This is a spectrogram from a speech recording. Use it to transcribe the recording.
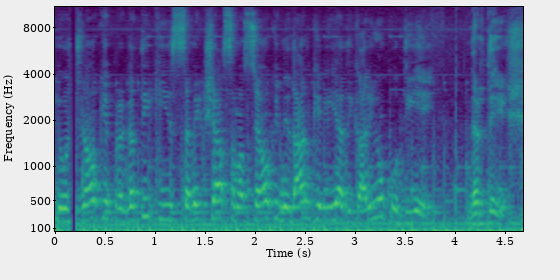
योजनाओं की प्रगति की समीक्षा समस्याओं के निदान के लिए अधिकारियों को दिए निर्देश।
